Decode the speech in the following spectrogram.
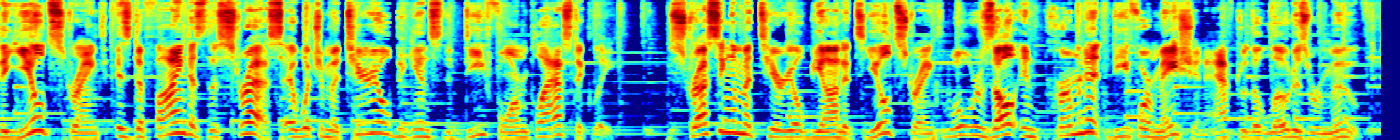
The yield strength is defined as the stress at which a material begins to deform plastically. Stressing a material beyond its yield strength will result in permanent deformation after the load is removed.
